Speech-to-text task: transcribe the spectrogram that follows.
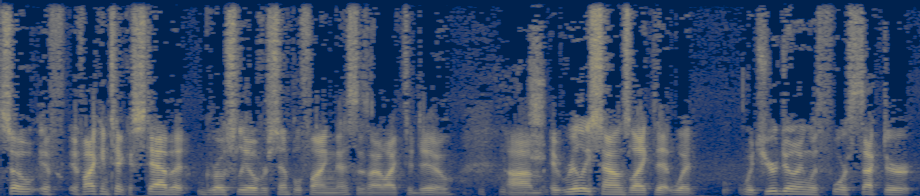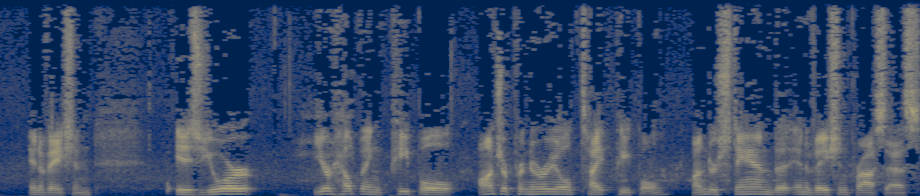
So, if, if I can take a stab at grossly oversimplifying this, as I like to do, um, it really sounds like that what what you're doing with fourth sector innovation is you're you're helping people entrepreneurial type people understand the innovation process.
